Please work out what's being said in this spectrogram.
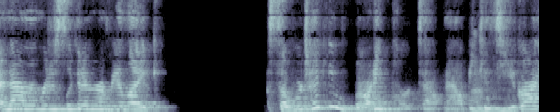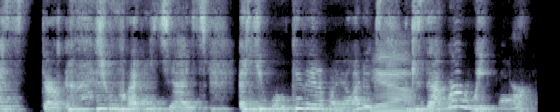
And I remember just looking at her and being like, so we're taking body parts out now because Mhm. you guys don't run a test and you won't give antibiotics Yeah. because that where we are.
